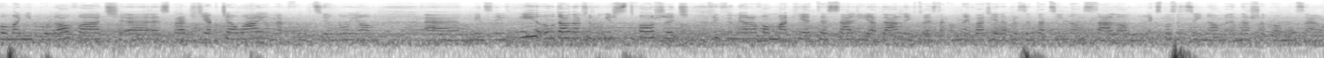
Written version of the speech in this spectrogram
pomanipulować, sprawdzić jak działają, jak funkcjonują. Między innymi. I udało nam się również stworzyć trójwymiarową makietę sali jadalnej, która jest taką najbardziej reprezentacyjną salą ekspozycyjną naszego muzeum.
